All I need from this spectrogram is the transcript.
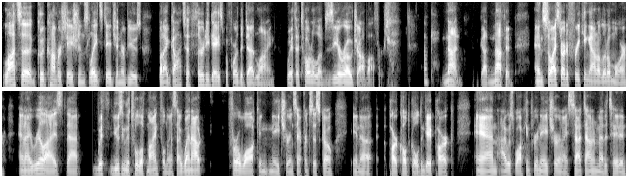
lots of good conversations late stage interviews but i got to 30 days before the deadline with a total of zero job offers okay none got nothing and so i started freaking out a little more and i realized that with using the tool of mindfulness i went out for a walk in nature in san francisco in a park called golden gate park and I was walking through nature and I sat down and meditated.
